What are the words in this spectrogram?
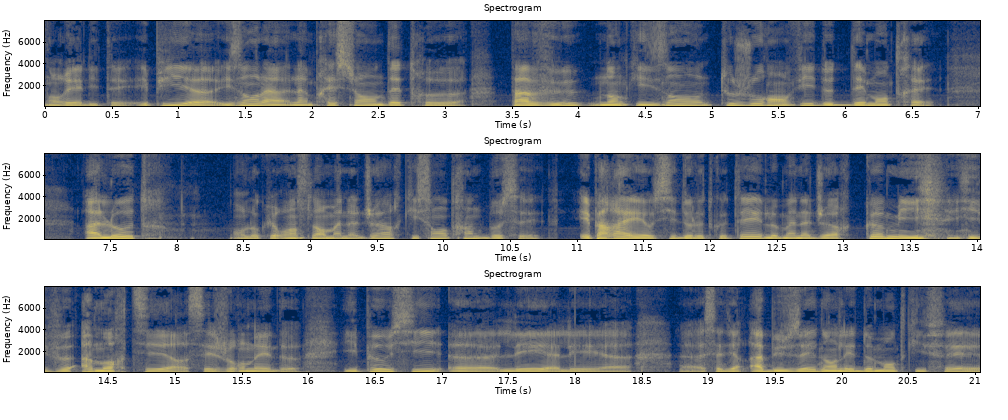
en réalité. Et puis, ils ont l'impression d'être pas vus, donc ils ont toujours envie de démontrer à l'autre, en l'occurrence leur manager, qu'ils sont en train de bosser. Et pareil aussi de l'autre côté, le manager, comme il, veut amortir ses journées, de, il peut aussi les, les c'est-à-dire abuser dans les demandes qu'il fait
